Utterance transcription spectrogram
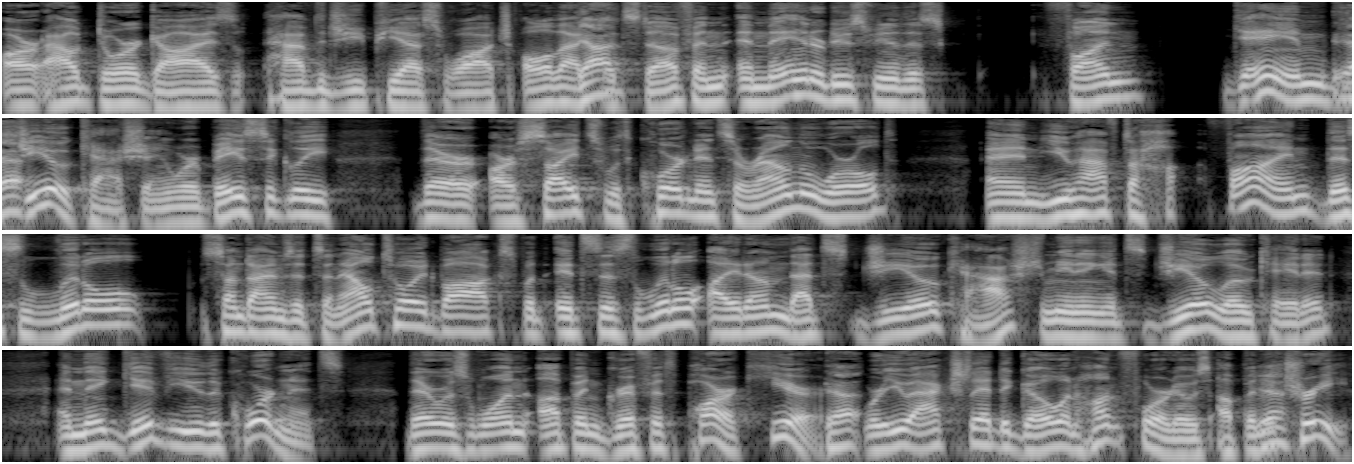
are outdoor guys, have the GPS watch, all that Yeah. good stuff. And, and they introduced me to this fun game, Yeah. geocaching, where basically there are sites with coordinates around the world, and you have to h- find this little. Sometimes it's an Altoid box, but it's this little item that's geocached, meaning it's geolocated, and they give you the coordinates. There was one up in Griffith Park here Yeah. where you actually had to go and hunt for it. It was up in Yeah. a tree.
